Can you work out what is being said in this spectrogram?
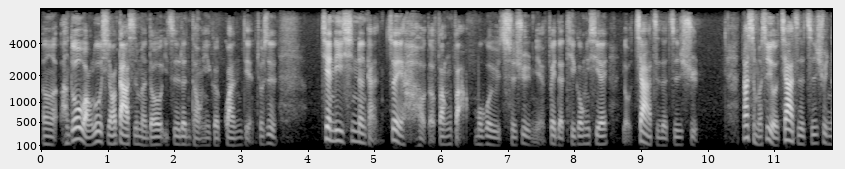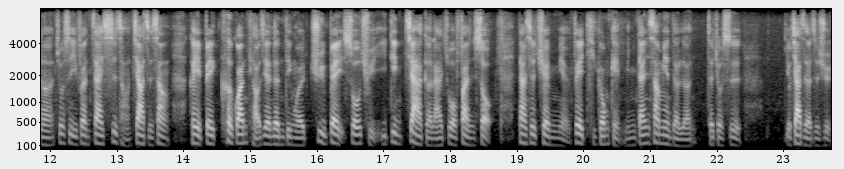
嗯，很多网络行销大师们都一致认同一个观点，就是建立信任感最好的方法，莫过于持续免费的提供一些有价值的资讯。那什么是有价值的资讯呢？就是一份在市场价值上可以被客观条件认定为具备收取一定价格来做贩售，但是却免费提供给名单上面的人，这就是有价值的资讯。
